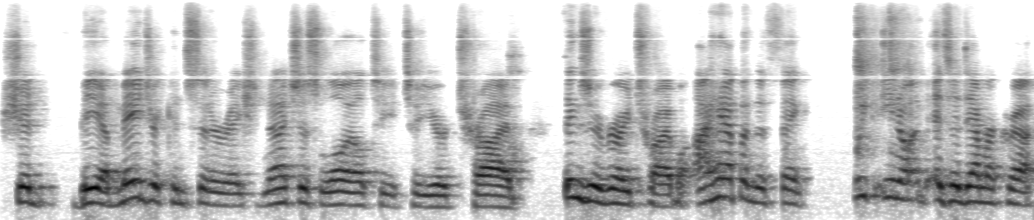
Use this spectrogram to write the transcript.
should be a major consideration, not just loyalty to your tribe. Things are very tribal. I happen to think we, you know, as a Democrat,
